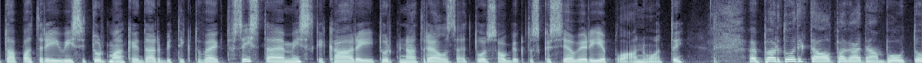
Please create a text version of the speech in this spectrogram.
tāpat arī visi turpmākie darbi tiktu veikti sistēmiski, kā arī turpināt realizēt tos objektus, kas jau ir ieplānoti plānoti. Par to tik tālu pagaidām būtu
